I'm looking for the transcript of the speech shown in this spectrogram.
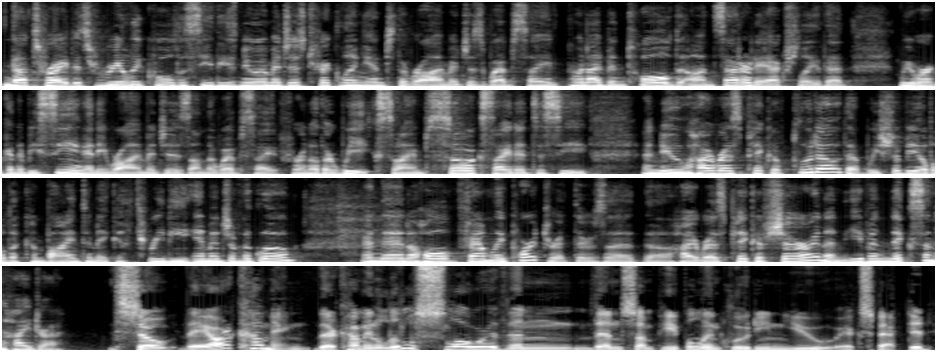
That's right. It's really cool to see these new images trickling into the Raw Images website. When I'd been told on Saturday, actually, that we weren't going to be seeing any Raw images on the website for another week. So I'm so excited to see a new high res pic of Pluto that we should be able to combine to make a 3D image of the globe, and then a whole family portrait. There's a, a high res pic of Charon and even Nix and Hydra. So they are coming. They're coming a little slower than than some people, including you, expected.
